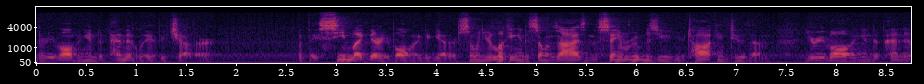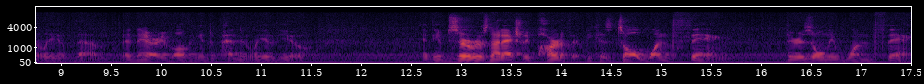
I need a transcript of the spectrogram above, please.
They're evolving independently of each other. But they seem like they're evolving together. So when you're looking into someone's eyes in the same room as you and you're talking to them, you're evolving independently of them. And they are evolving independently of you. And the observer is not actually part of it because it's all one thing. There is only one thing.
